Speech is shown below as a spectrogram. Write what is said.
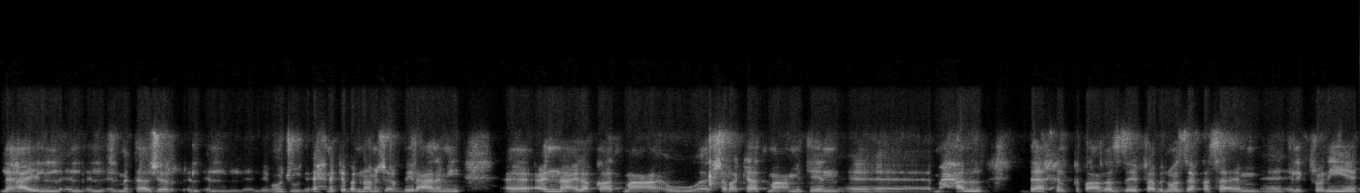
لهاي المتاجر اللي موجودة. إحنا كبرنامج اغذيه العالمي آه، عندنا علاقات مع وشراكات مع 200 آه، محل داخل قطاع غزة فبنوزع قسائم آه، إلكترونية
